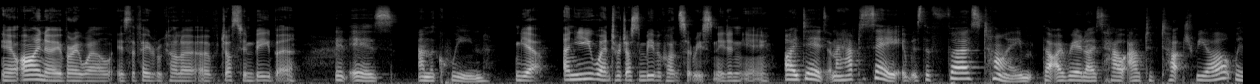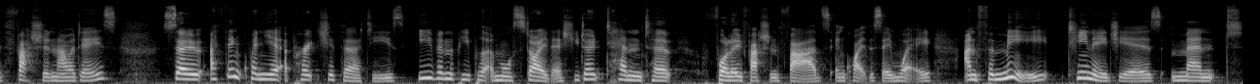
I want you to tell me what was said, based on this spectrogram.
you know, I know very well is the favourite colour of Justin Bieber. It is. And the Queen. Yeah, and you went to a Justin Bieber concert recently, didn't you? I did, and I have to say, it was the first time that I realised how out of touch we are with fashion nowadays. So I think when you approach your 30s, even the people that are more stylish, you don't tend to follow fashion fads in quite the same way. And for me, teenage years meant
